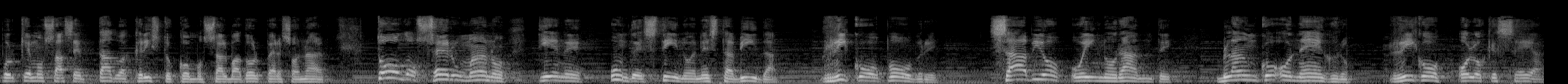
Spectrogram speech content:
porque hemos aceptado a Cristo como Salvador personal. Todo ser humano tiene un destino en esta vida rico o pobre, sabio o ignorante, blanco o negro, rico o lo que sea.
